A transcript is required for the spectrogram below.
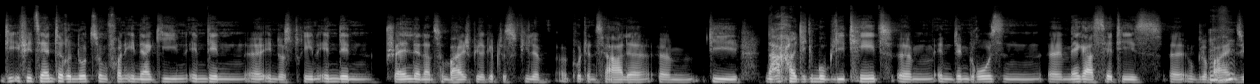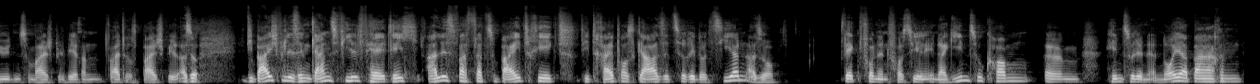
die effizientere Nutzung von Energien in den äh, Industrien, in den Schwellenländern zum Beispiel gibt es viele äh, Potenziale. Ähm, die nachhaltige Mobilität ähm, in den großen äh, Megacities äh, im globalen mhm. Süden zum Beispiel wäre ein weiteres Beispiel. Also die Beispiele sind ganz vielfältig. Alles, was dazu beiträgt, die Treibhausgase zu reduzieren, also weg von den fossilen Energien zu kommen, ähm, hin zu den Erneuerbaren.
